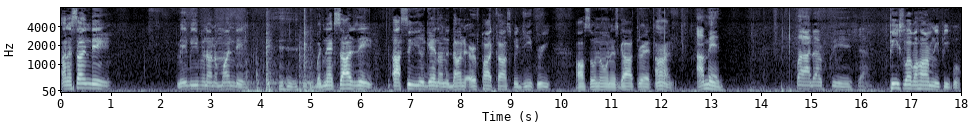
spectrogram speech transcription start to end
on a Sunday, maybe even on a Monday. but next Saturday, I'll see you again on the Down to Earth podcast with G3, also known as God Thread. On Amen. Father of creation. peace, love, and harmony, people.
